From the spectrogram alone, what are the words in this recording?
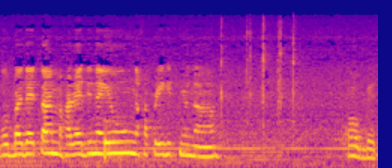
So, by that time, makaready na yung naka-preheat nyo na oven.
